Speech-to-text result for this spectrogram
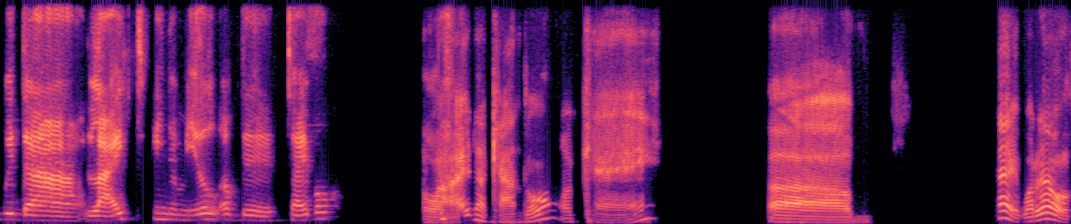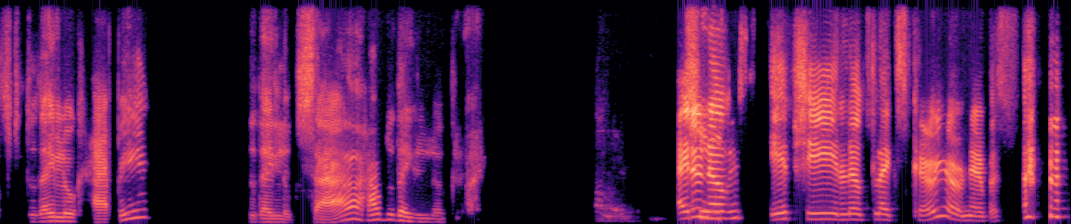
with the light in the middle of the table. light, a candle. Okay. Um, hey, what else? Do they look happy? Do they look sad? How do they look like? I don't She- know if, if she looks like scary or nervous.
